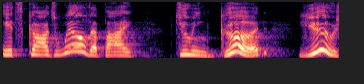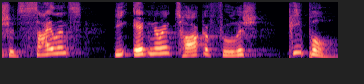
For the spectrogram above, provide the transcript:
it's God's will that by doing good, you should silence the ignorant talk of foolish people.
